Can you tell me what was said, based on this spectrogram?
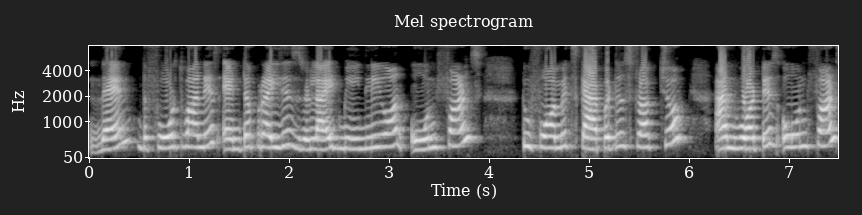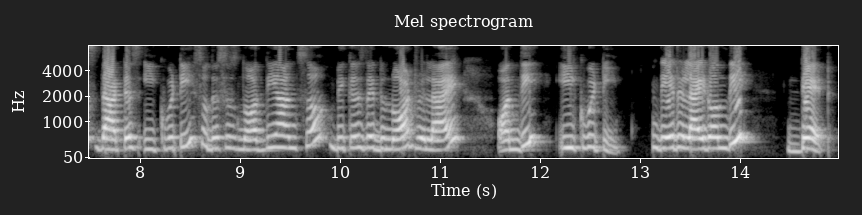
Then the fourth one is enterprises relied mainly on own funds to form its capital structure and what is own funds that is equity so this is not the answer because they do not rely on the equity. They relied on the debt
